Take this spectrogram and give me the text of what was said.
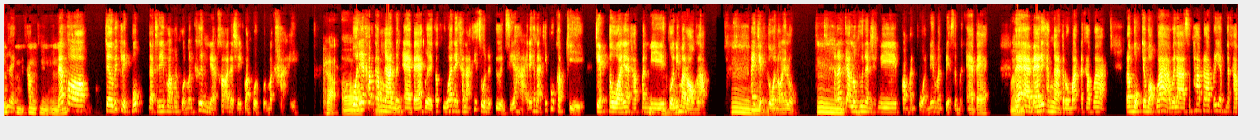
อยๆเรื่อยๆครับอืมอืมอืมแล้วพอเจอวิกฤตปุ๊บดัชนีความผันผวนมันขึ้นเนี่ยเขาเอาดัชนีความผันผวนมาขาย ครับอ๋อตัวเนี้ยครับทำงานเหมือนแอร์แบ็กเลยก็คือว่าในขณะที่ส่วนอื่นๆเสียหายในขณะที่ผู้ขับขี่เจ็บตัวเนี่ยครับ มันมีตัวนี้มารองรับอืมให้เจ็บตัวน้อยลงอืมฉะนั้นการลงทุนในดัชนีความผันผวนเนี่ยมันเปรียบเสมือนแอร์แบ็กและแอร์แบ็กที่ทำงานอัตโนมัตินะครับว่า ระบบจะบอกว่าเวลาสภาพราบเรียบนะครับ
